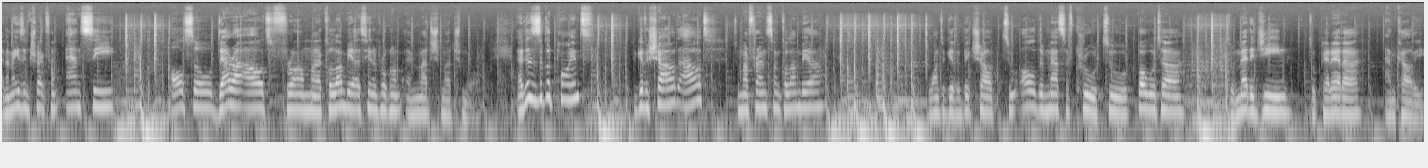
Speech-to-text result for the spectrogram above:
an amazing track from Ansi. Also, Dara out from uh, Colombia the program, and much, much more. And this is a good point to give a shout out to my friends from Colombia. Want to give a big shout to all the massive crew, to Bogota, to Medellin, to Pereira, and Cali.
